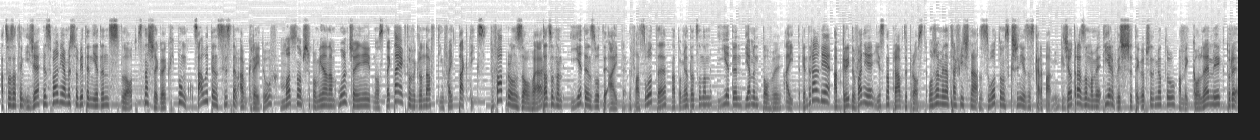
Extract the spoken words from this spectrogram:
a co za tym idzie, zwalniamy sobie ten jeden slot z naszego ekwipunku. Cały ten system upgrade'ów mocno przypomina nam łączenie jednostek, tak jak to wygląda w Teamfight Tactics. Dwa brązowe dadzą nam jeden złoty item, dwa złote natomiast dadzą nam jeden diamentowy item. Generalnie upgrade'owanie jest naprawdę proste. Możemy natrafić na złotą skrzynię ze skarbami, gdzie od razu mamy tier wyższy tego przedmiotu, mamy golemy, które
